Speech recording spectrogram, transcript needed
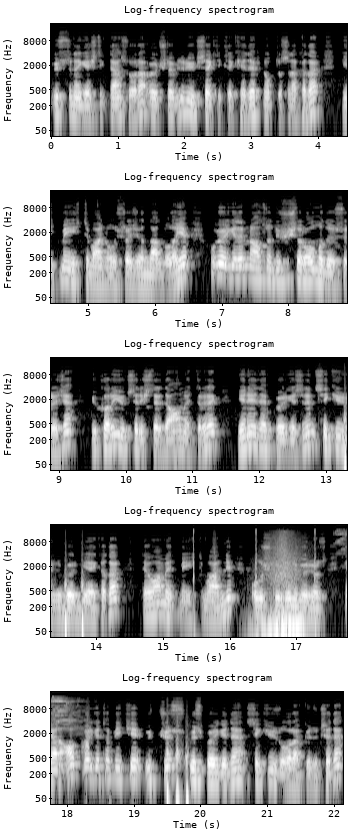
üstüne geçtikten sonra ölçülebilir yükseklikteki hedef noktasına kadar gitme ihtimalini oluşturacağından dolayı bu bölgelerin altına düşüşler olmadığı sürece yukarı yükselişleri devam ettirerek yeni hedef bölgesinin 800 bölgeye kadar devam etme ihtimalini oluşturduğunu görüyoruz. Yani alt bölge tabii ki 300, üst bölgede 800 olarak gözükse de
